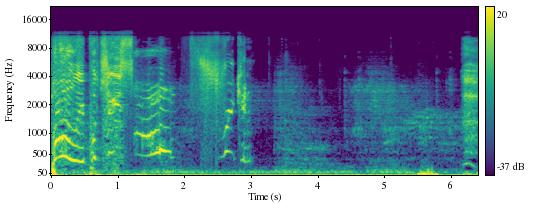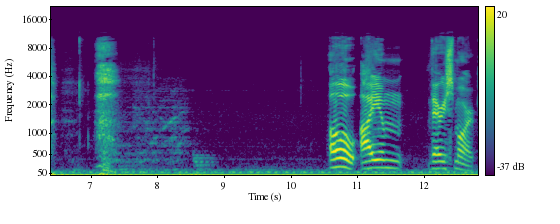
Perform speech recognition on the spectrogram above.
Holy but jeez! Oh, freaking! oh, I am very smart.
